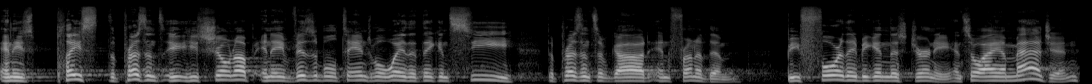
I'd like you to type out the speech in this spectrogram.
And he's placed the presence, he's shown up in a visible, tangible way that they can see the presence of God in front of them before they begin this journey. And so I imagine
